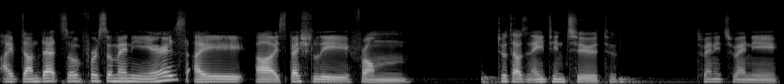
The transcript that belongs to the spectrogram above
I've done that so for so many years. I uh, especially from 2018 to, to 2020,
